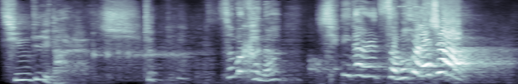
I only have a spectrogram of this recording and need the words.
青帝大人，这怎么可能？青帝大人怎么会来这儿？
